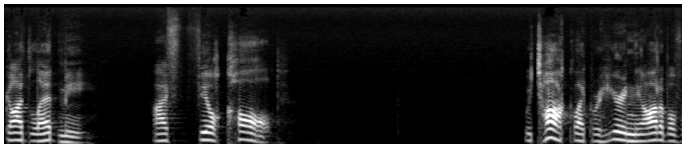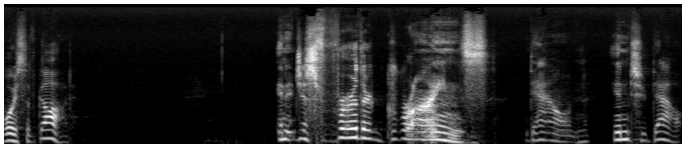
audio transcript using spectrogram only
God led me. I feel called. We talk like we're hearing the audible voice of God. And it just further grinds down into doubt,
